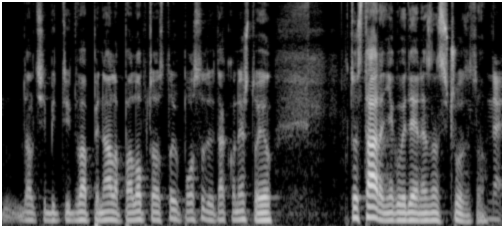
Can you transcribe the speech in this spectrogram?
da li će biti dva penala, pa lopta ostaje u posledu i tako nešto, jel? To je stara njegova ideja, ne znam da si čuo za to. Ne.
